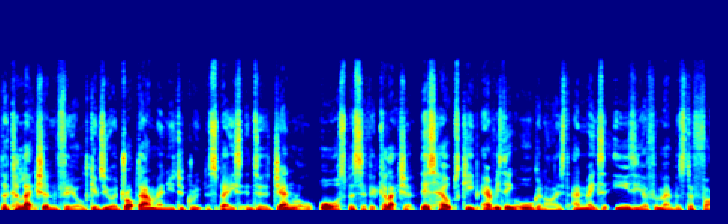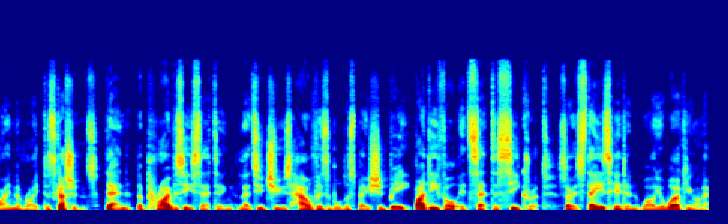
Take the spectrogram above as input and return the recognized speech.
the collection field gives you a drop-down menu to group the space into a general or specific collection. This helps keep everything organized and makes it easier for members to find the right discussions. Then, the privacy setting lets you choose how visible the space should be. By default, it's set to secret, so it stays stays hidden while you're working on it.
